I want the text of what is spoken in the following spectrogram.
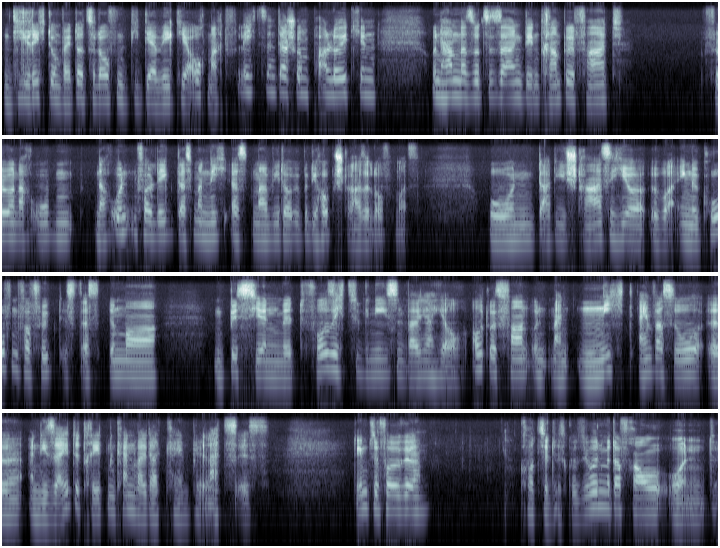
die Richtung weiterzulaufen, die der Weg hier auch macht? Vielleicht sind da schon ein paar Leutchen und haben da sozusagen den Trampelpfad für nach oben, nach unten verlegt, dass man nicht erstmal wieder über die Hauptstraße laufen muss. Und da die Straße hier über enge Kurven verfügt, ist das immer ein bisschen mit Vorsicht zu genießen, weil ja hier auch Autos fahren und man nicht einfach so äh, an die Seite treten kann, weil da kein Platz ist. Demzufolge kurze Diskussion mit der Frau und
